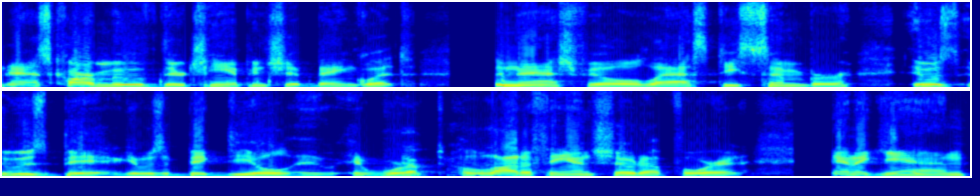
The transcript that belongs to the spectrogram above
NASCAR moved their championship banquet to Nashville last December. It was it was big. It was a big deal. It, it worked. Yep. A lot of fans showed up for it. And again,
